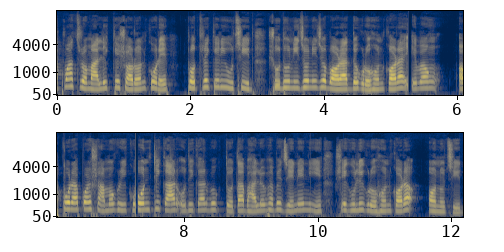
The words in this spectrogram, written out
একমাত্র মালিককে স্মরণ করে প্রত্যেকেরই উচিত শুধু নিজ নিজ বরাদ্দ গ্রহণ করা এবং অপরাপর সামগ্রী কোনটি কার অধিকারভুক্ত তা ভালোভাবে জেনে নিয়ে সেগুলি গ্রহণ করা অনুচিত।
